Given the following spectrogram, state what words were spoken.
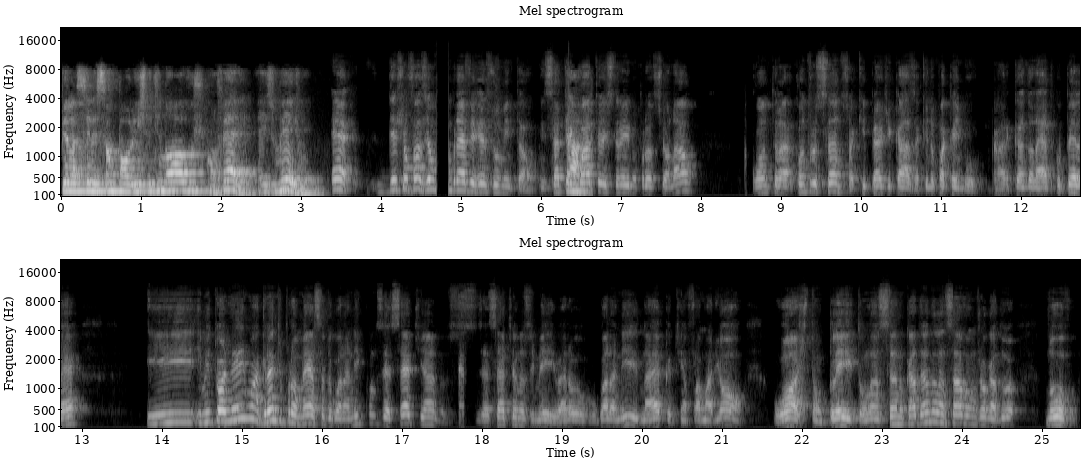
pela seleção paulista de Novos, confere? É isso mesmo? É, deixa eu fazer um breve resumo então. Em 74 tá. eu estrei no profissional contra, contra o Santos, aqui perto de casa, aqui no Pacaembu, marcando na época o Pelé. E, e, me tornei uma grande promessa do Guarani com 17 anos, 17 anos e meio. Era o, o Guarani, na época tinha Flamarion, Washington, Clayton, lançando, cada ano lançava um jogador novo.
